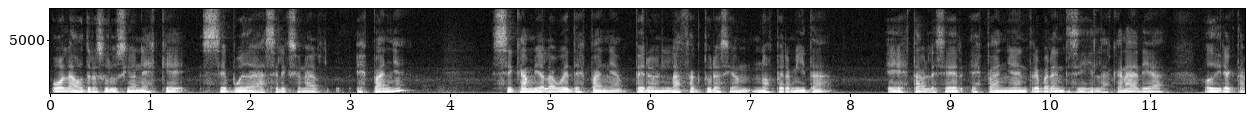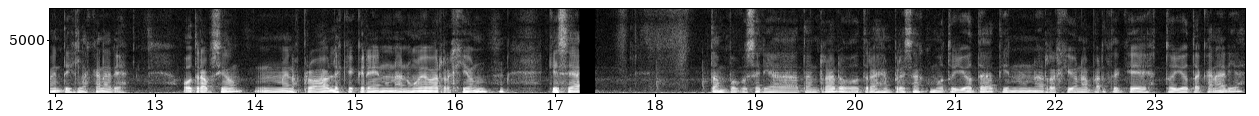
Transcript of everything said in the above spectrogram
O la otra solución es que se pueda seleccionar España, se cambia la web de España, pero en la facturación nos permita establecer España entre paréntesis Islas Canarias o directamente Islas Canarias. Otra opción, menos probable, es que creen una nueva región que sea Tampoco sería tan raro. Otras empresas como Toyota tienen una región aparte que es Toyota Canarias.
